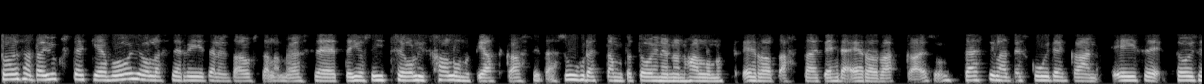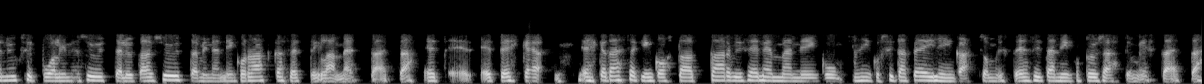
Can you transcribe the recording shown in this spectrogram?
toisaalta yksi tekijä voi olla se riitelyn taustalla myös se, että jos itse olisi halunnut jatkaa sitä suhdetta, mutta toinen on halunnut erota tai tehdä eroratkaisun. Tässä tilanteessa kuitenkaan ei se toisen yksipuolinen syyttely tai syyttäminen niin ratkaise tilannetta, että et, et, et ehkä, ehkä tässäkin kohtaa tarvisi enemmän niin kuin, niin kuin sitä peiliin katsomista ja sitä niin kuin pysähtymistä, että,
